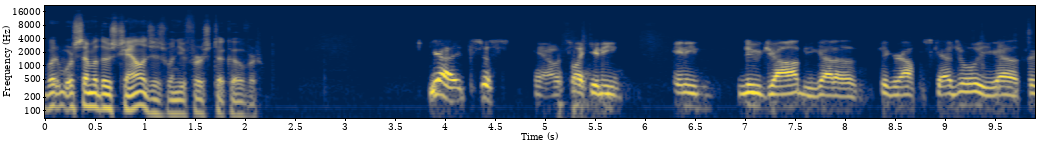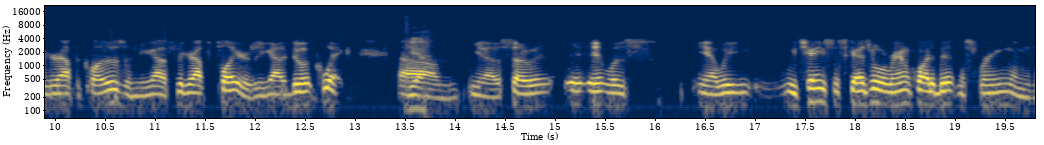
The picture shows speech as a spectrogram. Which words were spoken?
What were some of those challenges when you first took over? Yeah, it's just you know, it's like any any new job. You got to figure out the schedule. You got to figure out the clothes, and you got to figure out the players. You got to do it quick. Yeah. Um, you know, so it, it, was, you know, we we changed the schedule around quite a bit in the spring, and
